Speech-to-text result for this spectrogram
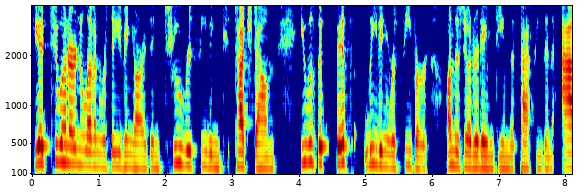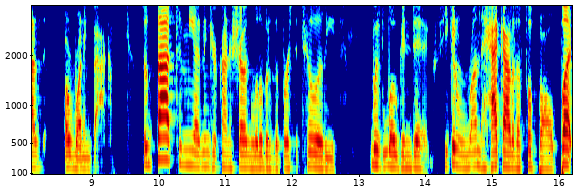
He had 211 receiving yards and two receiving t- touchdowns. He was the fifth leading receiver on this Notre Dame team this past season as a running back. So, that to me, I think you're kind of showing a little bit of the versatility with Logan Diggs. He can run the heck out of the football, but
